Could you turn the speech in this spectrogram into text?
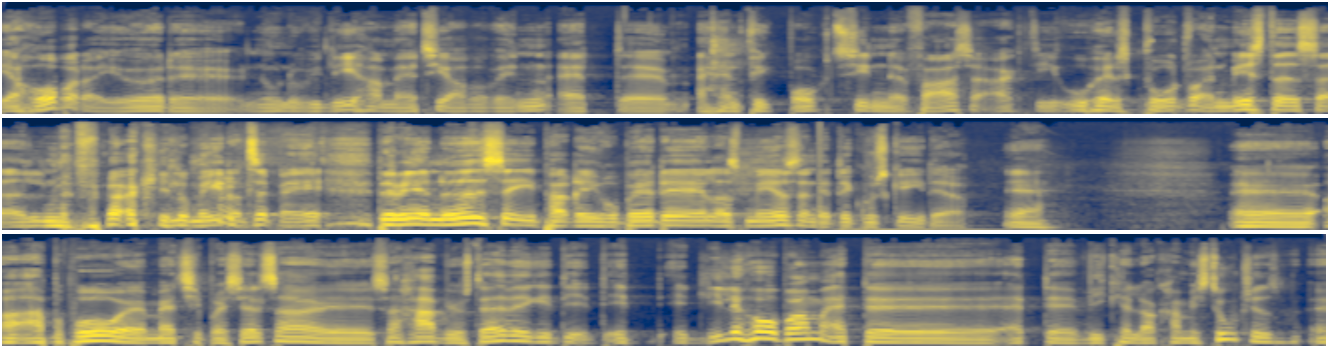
jeg håber da i øvrigt, øh, nu når vi lige har Matti op at vende, at, øh, at han fik brugt sin øh, farseagtige uheldskvote, hvor han mistede sadlen med 40 km tilbage. Det vil jeg nødt se i Paris-Roubaix, det er ellers mere sådan, at det kunne ske der. Ja. Øh, og apropos uh, Mathieu Brichel, så, uh, så har vi jo stadigvæk et, et, et, et lille håb om, at, uh, at uh, vi kan lokke ham i studiet. Uh,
